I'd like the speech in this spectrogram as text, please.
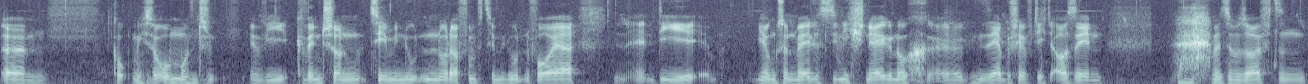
Ähm, guck mich so um und wie Quint schon 10 Minuten oder 15 Minuten vorher äh, die Jungs und Mädels, die nicht schnell genug äh, sehr beschäftigt aussehen, mit so einem Seufzen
